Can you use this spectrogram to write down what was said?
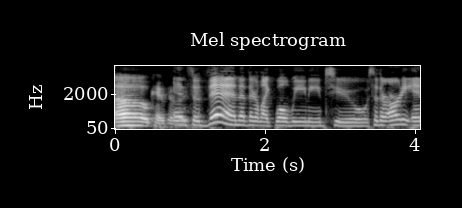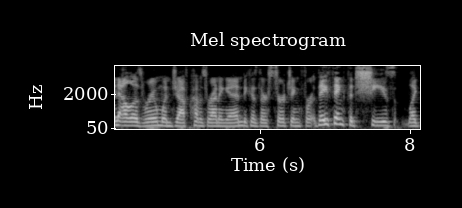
Oh, okay, okay. okay. And so then they're like, well, we need to. So they're already in Ella's room when Jeff comes running in because they're searching for. They think that she's like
